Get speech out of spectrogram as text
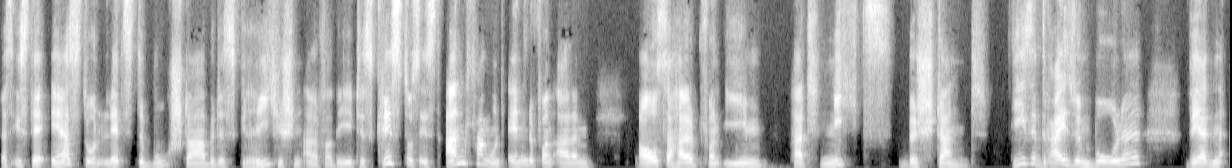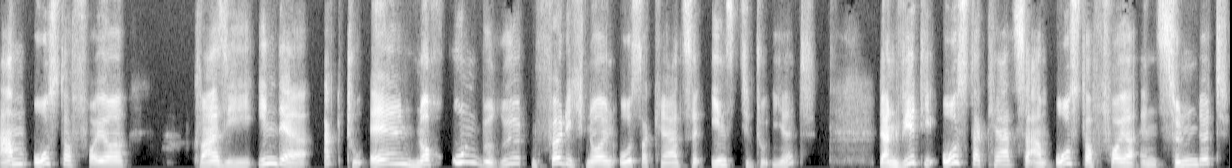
Das ist der erste und letzte Buchstabe des griechischen Alphabetes. Christus ist Anfang und Ende von allem. Außerhalb von ihm hat nichts Bestand. Diese drei Symbole werden am Osterfeuer quasi in der aktuellen, noch unberührten, völlig neuen Osterkerze instituiert. Dann wird die Osterkerze am Osterfeuer entzündet.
